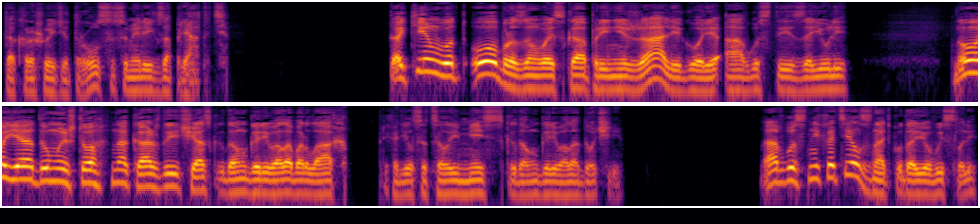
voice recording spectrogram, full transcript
так хорошо эти трусы сумели их запрятать. Таким вот образом войска принижали горе Августа из-за Юли. Но я думаю, что на каждый час, когда он горевал об орлах, приходился целый месяц, когда он горевал о дочери. Август не хотел знать, куда ее выслали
